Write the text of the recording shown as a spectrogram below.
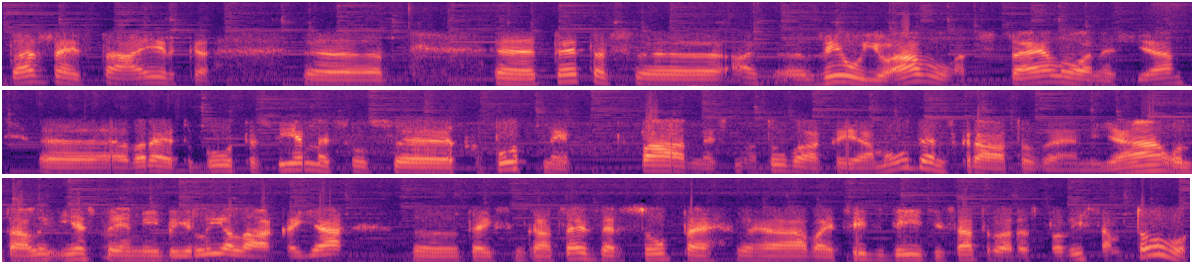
dažreiz tā ir, ka uh, te tas uh, zivju avots, cēlonis, ja, uh, varētu būt tas iemesls, uh, ka putni pārnes no tuvākajām ūdenskrātuvēm, ja, un tā iespējamība ir lielāka, ja teiksim, kāds ezers, upe vai cits dīķis atrodas pavisam tuvu,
